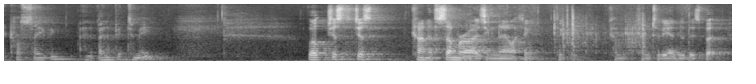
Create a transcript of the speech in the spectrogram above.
a cost saving and a benefit to me. Well, just just kind of summarising now, I think, I think we've come come to the end of this, but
